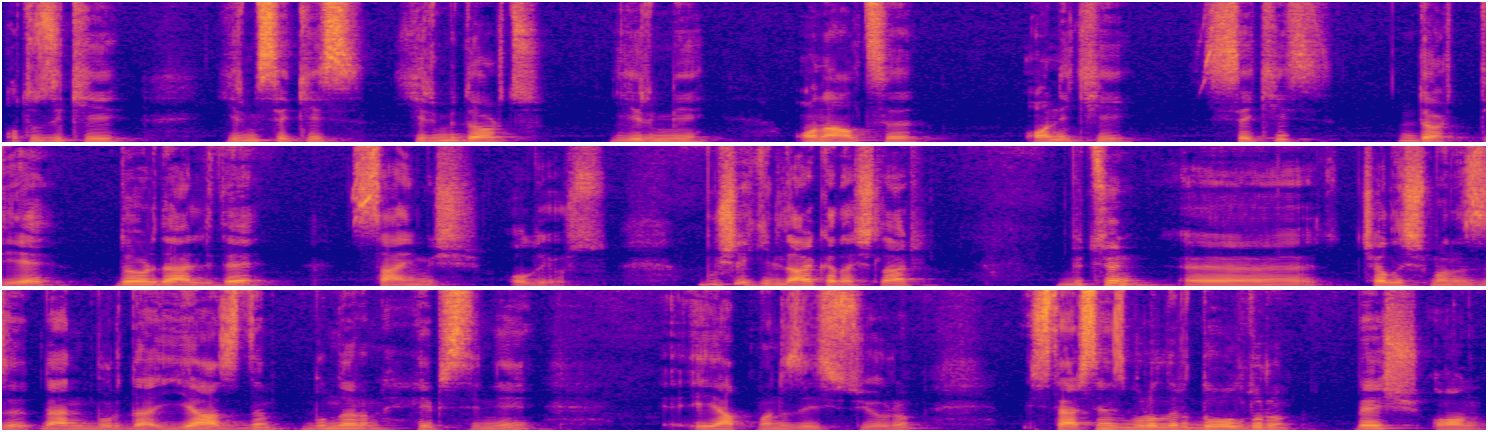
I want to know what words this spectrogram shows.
32, 28, 24, 20, 16, 12, 8, 4 diye dörderli de saymış oluyoruz. Bu şekilde arkadaşlar bütün e, çalışmanızı ben burada yazdım. Bunların hepsini e, yapmanızı istiyorum. İsterseniz buraları doldurun. 5, 10,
